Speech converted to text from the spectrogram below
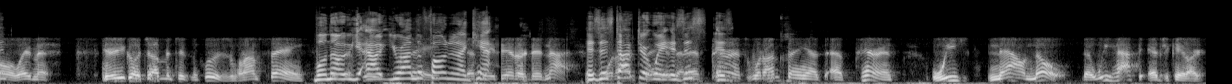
Whoa, whoa, wait a minute. Here you go, jumping to conclusions. What I'm saying. Well, no, that uh, you're on the phone and I can't- They did or did not. Is this What Dr. wait, is that this- parents, what I'm saying as as parents, we now know that we have to educate our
